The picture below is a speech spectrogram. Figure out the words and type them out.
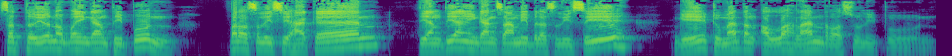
sedaya napa ingkang dipun perselisihaken tiang-tiang ingkang sami berselisih nggih dumateng Allah lan Rasulipun.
